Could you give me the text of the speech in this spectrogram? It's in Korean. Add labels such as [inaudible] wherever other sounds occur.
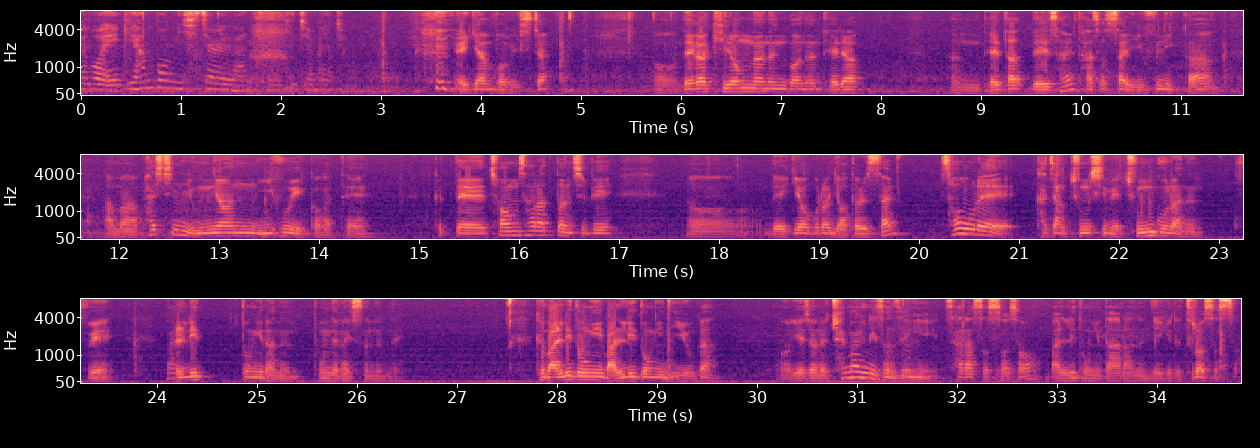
여보 애기 한범이 시절 나한테 얘기 좀 해줘. [laughs] 애기 한범이 시절? 어, 내가 기억나는 거는 대략 한 네다, 4살, 5살 이후니까 아마 86년 이후일 것 같아. 그때 처음 살았던 집이 어, 내 기억으로는 8살? 서울의 가장 중심의 중구라는 구에 말리동이라는 동네가 있었는데 그 말리동이 말리동인 이유가 어, 예전에 최만리 선생이 살았었어서 말리동이다라는 얘기를 들었었어.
